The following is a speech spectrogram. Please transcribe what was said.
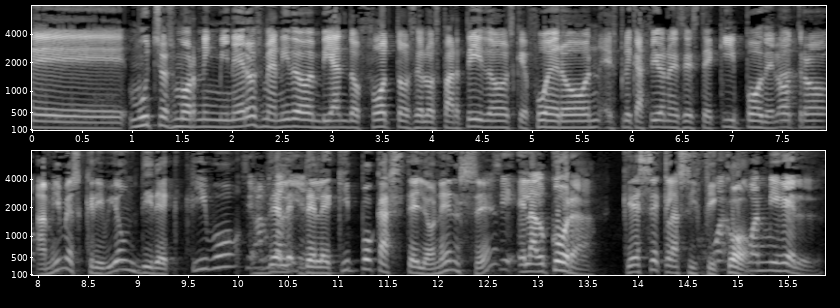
eh, muchos morning mineros me han ido enviando fotos de los partidos que fueron, explicaciones de este equipo, del otro. A mí me escribió un directivo Sí, del, equipo castellonense Sí, el Alcora. que se Juan, clasificó. Juan Miguel.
